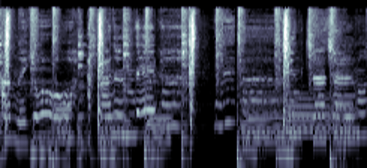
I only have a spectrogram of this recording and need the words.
않네요. 아까는 내가 내가 진짜 잘못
